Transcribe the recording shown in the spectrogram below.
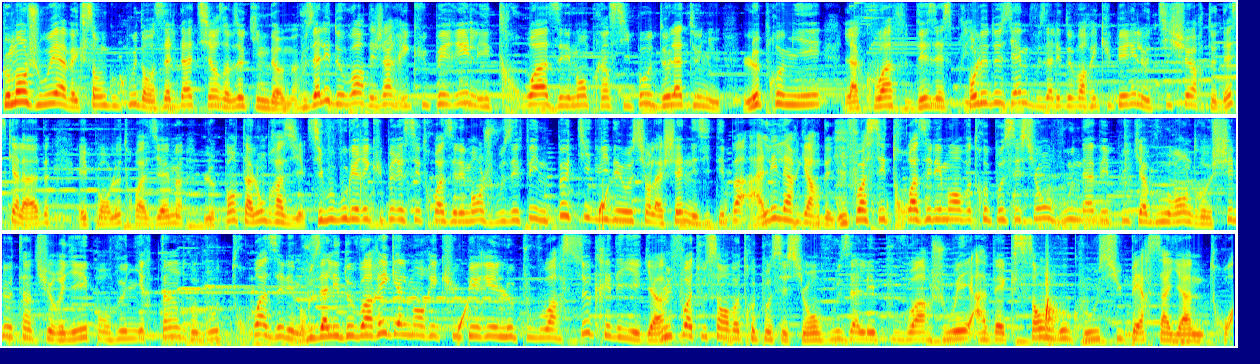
Comment jouer avec Sangoku dans Zelda Tears of the Kingdom? Vous allez devoir déjà récupérer les trois éléments principaux de la tenue. Le premier, la coiffe des esprits. Pour le deuxième, vous allez devoir récupérer le t-shirt d'escalade. Et pour le troisième, le pantalon brasier. Si vous voulez récupérer ces trois éléments, je vous ai fait une petite vidéo sur la chaîne, n'hésitez pas à aller la regarder. Une fois ces trois éléments en votre possession, vous n'avez plus qu'à vous rendre chez le teinturier pour venir teindre vos trois éléments. Vous allez devoir également récupérer le pouvoir secret des Yega. Une fois tout ça en votre possession, vous allez pouvoir jouer avec Sangoku Super Saiyan 3.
